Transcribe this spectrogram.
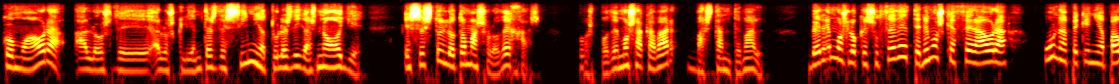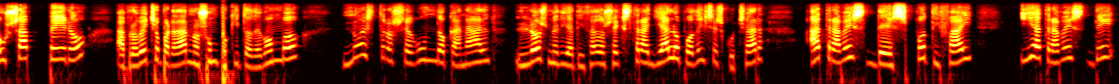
Como ahora a los de a los clientes de Simio tú les digas, "No, oye, es esto y lo tomas o lo dejas." Pues podemos acabar bastante mal. Veremos lo que sucede, tenemos que hacer ahora una pequeña pausa, pero aprovecho para darnos un poquito de bombo nuestro segundo canal, Los Mediatizados Extra, ya lo podéis escuchar a través de Spotify y a través de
